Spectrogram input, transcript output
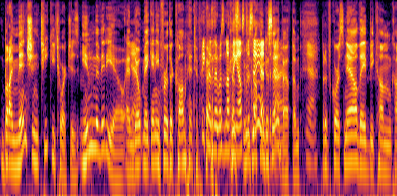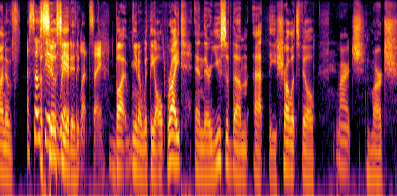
but I mentioned tiki torches in the video and Mm-hmm. Yeah. don't make any further comment about Because there was nothing else there to was say nothing to say about them. Yeah. But of course now they've become kind of associated, associated with, let's say, but you know with the alt right and their use of them at the Charlottesville March march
